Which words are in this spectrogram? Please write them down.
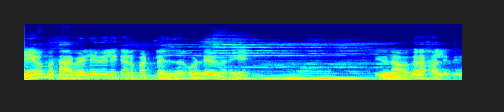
లేవమ్మా తాబేళ్ళు ఏమీ కనపట్లేదు ఇదివరకు ఉండేవి మరి. ఇవి నవగ్రహాలు ఇవి.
